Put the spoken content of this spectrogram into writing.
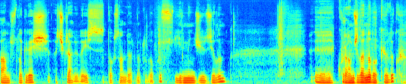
Kamusla Güreş Açık Radyo'dayız. 94.9 20. yüzyılın e, kuramcılarına bakıyorduk.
